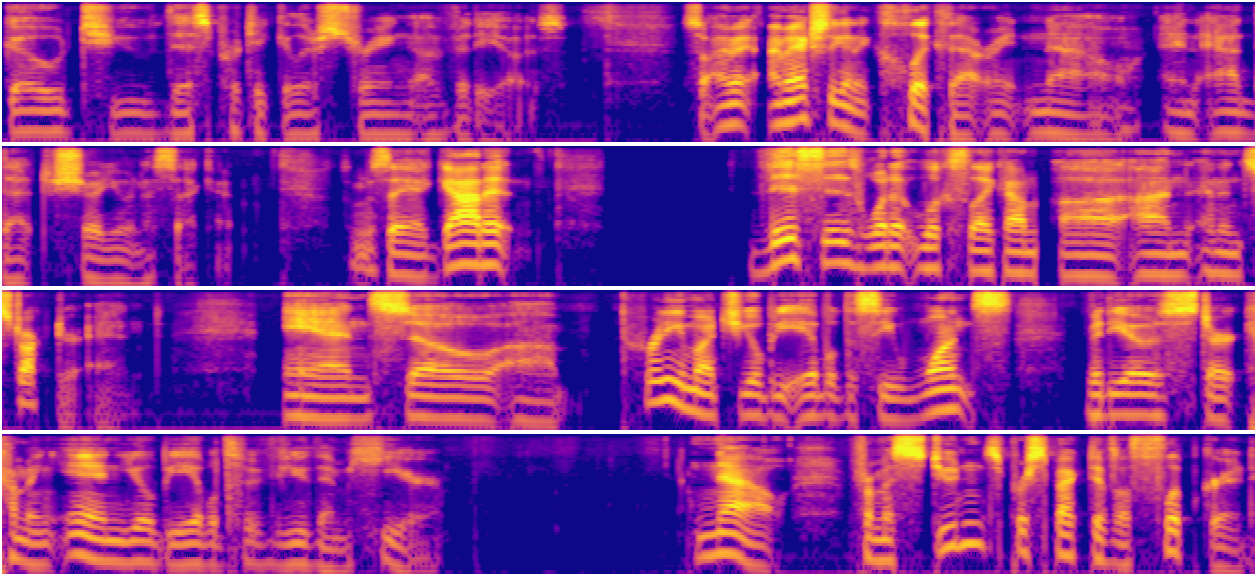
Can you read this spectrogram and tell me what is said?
go to this particular string of videos. So I'm, I'm actually going to click that right now and add that to show you in a second. So I'm going to say I got it. This is what it looks like on, uh, on an instructor end. And so um, pretty much you'll be able to see once videos start coming in, you'll be able to view them here. Now, from a student's perspective of Flipgrid,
